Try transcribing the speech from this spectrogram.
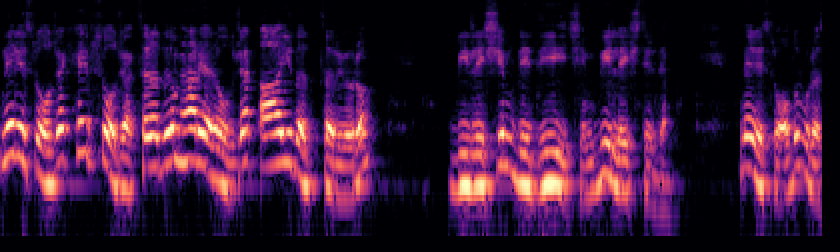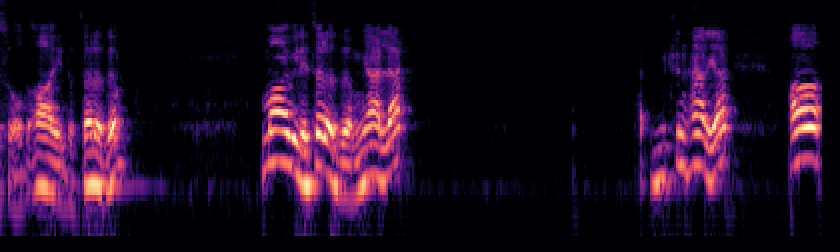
Neresi olacak? Hepsi olacak. Taradığım her yer olacak. A'yı da tarıyorum. Birleşim dediği için birleştirdim. Neresi oldu? Burası oldu. A'yı da taradım. Mavi ile taradığım yerler bütün her yer A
